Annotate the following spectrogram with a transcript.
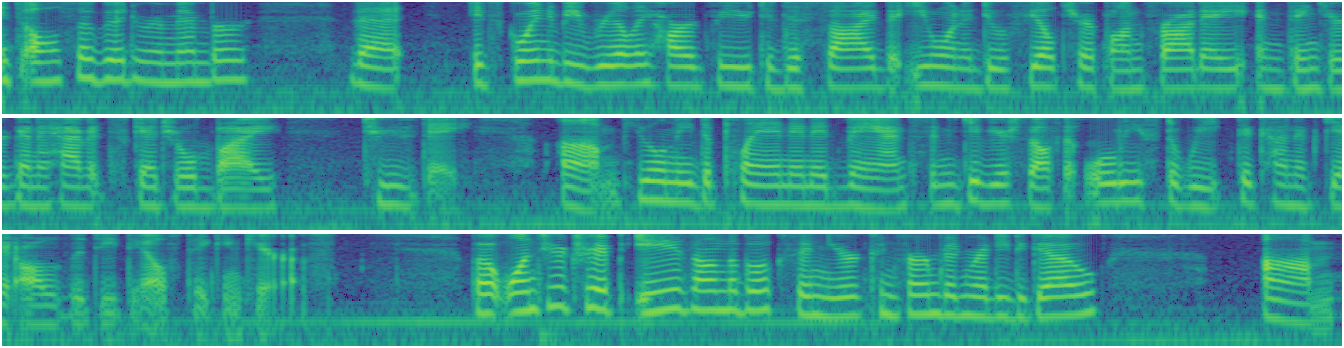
It's also good to remember that it's going to be really hard for you to decide that you want to do a field trip on Friday and think you're going to have it scheduled by Tuesday. Um, you'll need to plan in advance and give yourself at least a week to kind of get all of the details taken care of. But once your trip is on the books and you're confirmed and ready to go, um,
